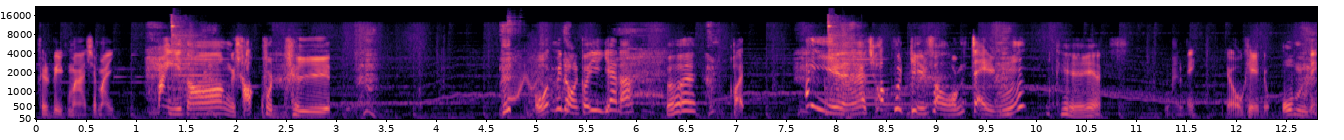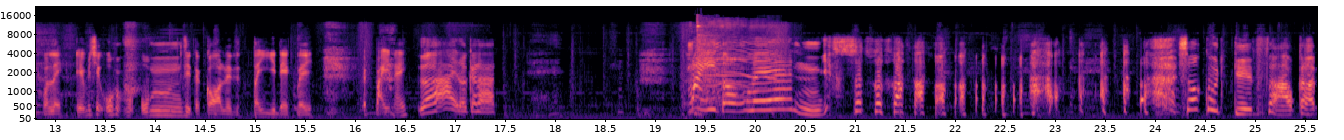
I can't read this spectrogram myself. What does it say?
เฟรดิกมาใช่ไหมไม่ต้องช็อกขุดขีดโอ้ยไม่โดนก็ยิ่งแย่ละเฮ้ยขอไม่นะช็อกขุดขีดสองเจ๋งโอเคมาไหนเดี๋ยวโอเคเดี๋ยวอุ้มเด็กมาเลยเอ้ยไม่ใช่อุ้มอุ้มจิตกรเลยตีเด็กเลย ไปไหนเอ้ยโดกระดาษไม่ต้องเล่นช็อกขุดขีดสาวการ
